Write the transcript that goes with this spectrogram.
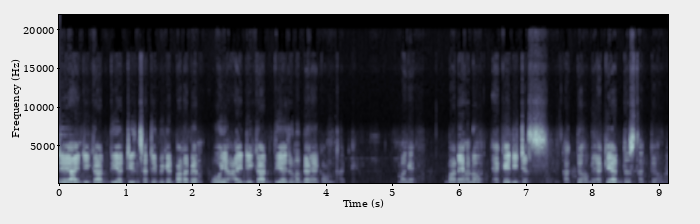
যে আইডি কার্ড দিয়ে টিন সার্টিফিকেট বানাবেন, ওই আইডি কার্ড দিয়ে যেন ব্যাঙ্ক অ্যাকাউন্ট থাকে। মানে মানে হলো একই ডিটেলস থাকতে হবে একই অ্যাড্রেস থাকতে হবে।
